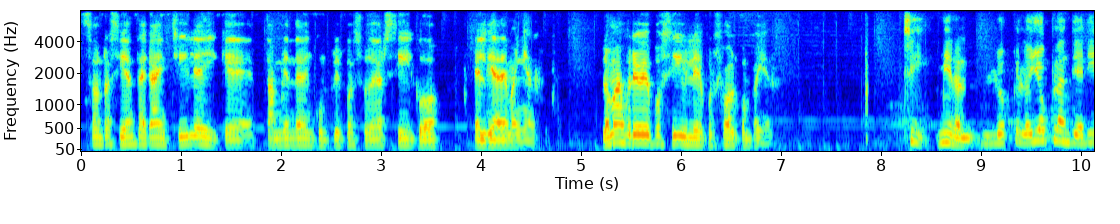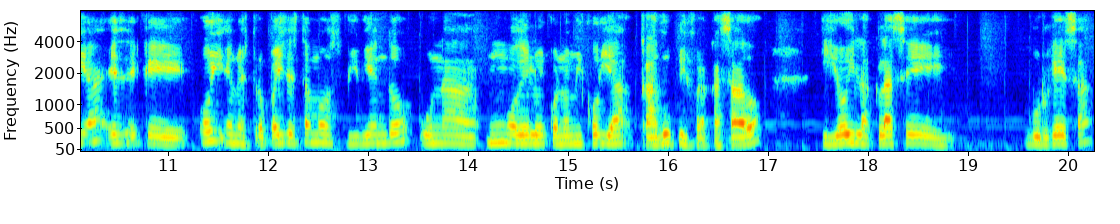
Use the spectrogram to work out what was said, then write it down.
son residentes acá en Chile y que también deben cumplir con su deber cívico el día de mañana. Lo más breve posible, por favor, compañero. Sí, mira, lo que yo plantearía es de que hoy en nuestro país estamos viviendo un modelo económico ya caduco y fracasado y hoy la clase burguesa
